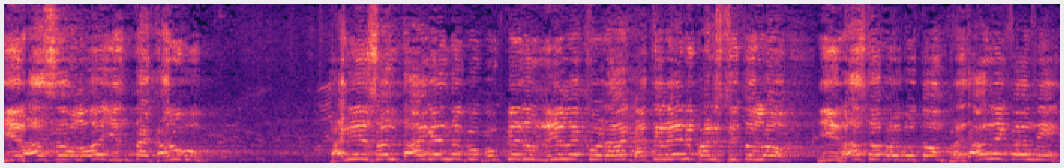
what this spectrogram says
ఈ రాష్ట్రంలో ఇంత కరువు. కనీసం తాగేందుకు గుప్పెడు నీళ్ళకు కూడా గతి లేని పరిస్థితుల్లో ఈ రాష్ట్ర ప్రభుత్వం ప్రజానీకాన్ని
